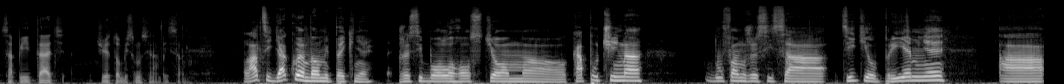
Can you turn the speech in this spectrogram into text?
sa pýtať, čiže to by som si napísal. Laci, ďakujem veľmi pekne, že si bol hosťom Kapučina. Dúfam, že si sa cítil príjemne a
